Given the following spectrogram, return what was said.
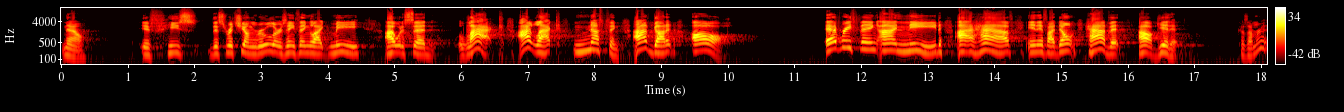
Now, if he's this rich young ruler is anything like me, I would have said, Lack? I lack nothing. I've got it all. Everything I need, I have, and if I don't have it, I'll get it because I'm rich.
